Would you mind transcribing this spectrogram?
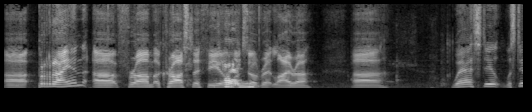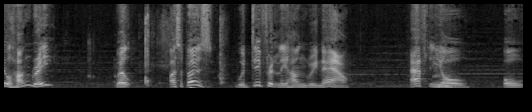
Uh, Brian uh, from across the field looks over at Lyra. Uh, we're still we're still hungry. Well, I suppose we're differently hungry now. After you all all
